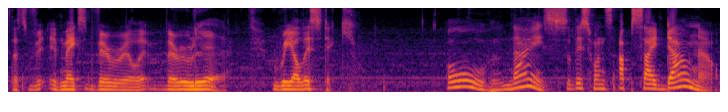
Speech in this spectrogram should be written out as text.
That's it makes it very very realistic. Oh, nice. So this one's upside down now.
